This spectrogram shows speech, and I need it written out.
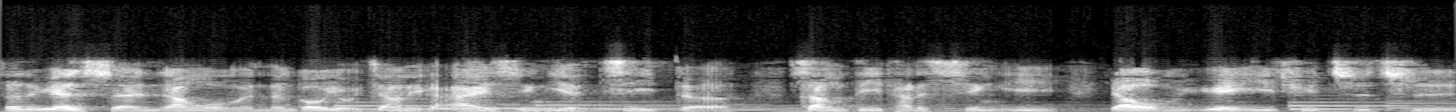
真的，愿神让我们能够有这样的一个爱心，也记得上帝他的心意，要我们愿意去支持、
